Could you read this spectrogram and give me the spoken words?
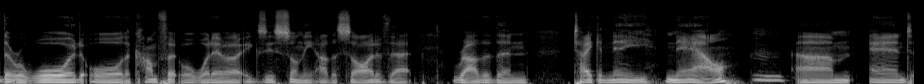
the reward or the comfort or whatever exists on the other side of that, rather than take a knee now Mm. um, and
